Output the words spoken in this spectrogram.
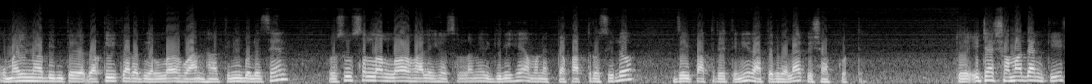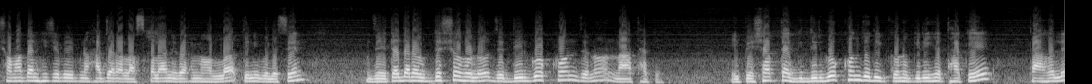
উমাইমা বিনতে রকিক আল্লাহ আনহা, তিনি বলেছেন, রসুল সাল্লাহ আলহিহাস্লামের গৃহে এমন একটা পাত্র ছিল, যেই পাত্রে তিনি রাতের বেলায় পেশাব করতেন। তো এটার সমাধান কি? সমাধান হিসেবে ইবনে হাজার আল আসকালানি রহমাল্লাহ তিনি বলেছেন যে, এটা দ্বারা উদ্দেশ্য হলো যে, দীর্ঘক্ষণ যেন না থাকে। এই পেশাবটা দীর্ঘক্ষণ যদি কোনো গৃহে থাকে, তাহলে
